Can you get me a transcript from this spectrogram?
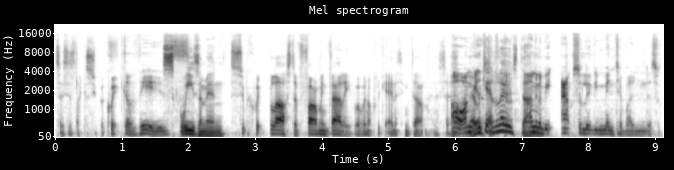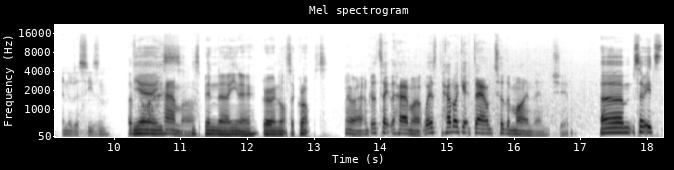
So this is like a super quick, Viz. Squeeze them in. super quick blast of Farming Valley, where we're not going to get anything done in a session. Oh, I'm No, we're getting, getting loads done. I'm going to be absolutely minted by the end of this, end of this season. I've yeah, got a he's, hammer. he's been, uh, you know, growing lots of crops. All right, I'm going to take the hammer. Where's how do I get down to the mine then, Sjin? Um, so it's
